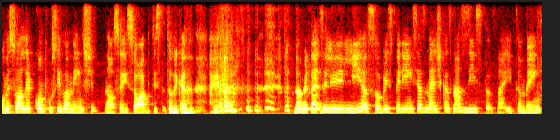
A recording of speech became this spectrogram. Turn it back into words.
Começou a ler compulsivamente. Nossa, isso é um hábito. Est... Tô brincando. Na verdade, ele lia sobre experiências médicas nazistas, né? E também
